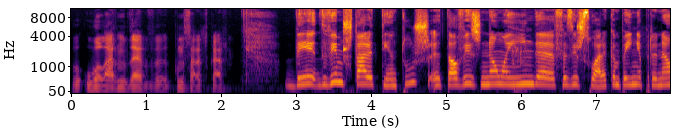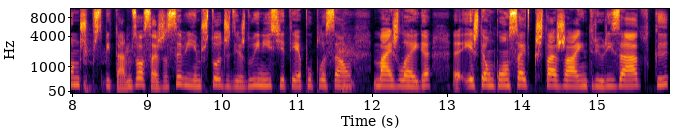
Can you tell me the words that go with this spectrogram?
o alarme deve começar a tocar? De, devemos estar atentos, eh, talvez não ainda fazer soar a campainha para não nos precipitarmos. Ou seja, sabíamos todos desde o início, até a população mais leiga, eh, este é um conceito que está já interiorizado, que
